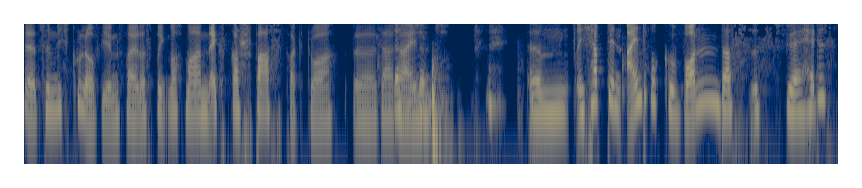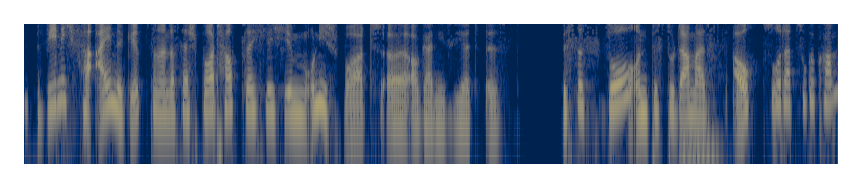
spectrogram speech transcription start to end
Ja, ziemlich cool auf jeden Fall. Das bringt nochmal einen extra Spaßfaktor äh, da Das rein. stimmt. Ähm, ich habe den Eindruck gewonnen, dass es für Hedis wenig Vereine gibt, sondern dass der Sport hauptsächlich im Unisport äh, organisiert ist. Ist das so und bist du damals auch so dazu gekommen?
